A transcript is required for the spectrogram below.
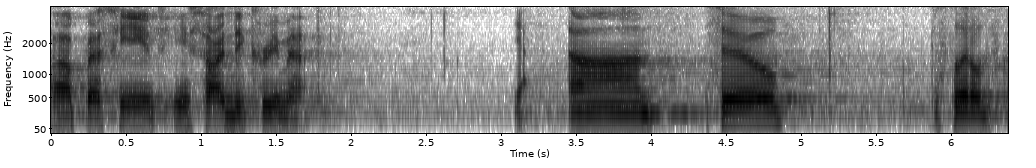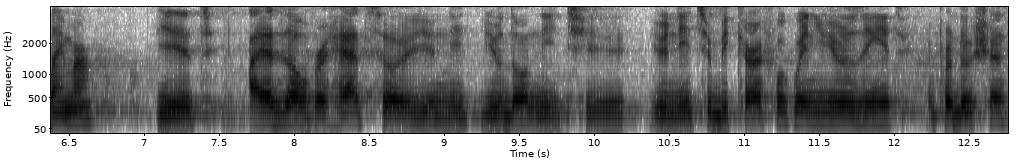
uh, passing it inside the query map. Yeah. Um, so just a little disclaimer. It has overhead, so you, need, you don't need to, you need to be careful when you're using it in production.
